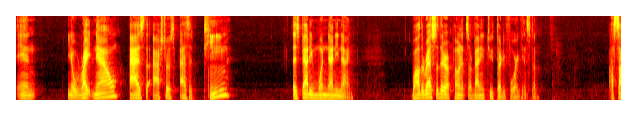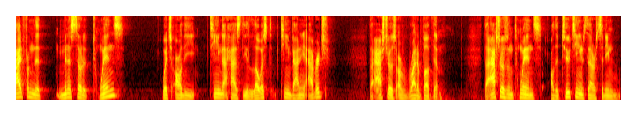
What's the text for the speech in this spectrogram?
And you know, right now, as the Astros as a team is batting 199, while the rest of their opponents are batting 234 against them. Aside from the Minnesota Twins, which are the team that has the lowest team batting average, the Astros are right above them. The Astros and Twins are the two teams that are sitting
